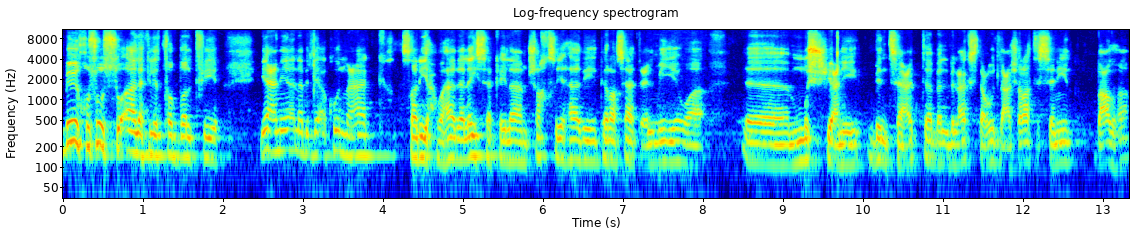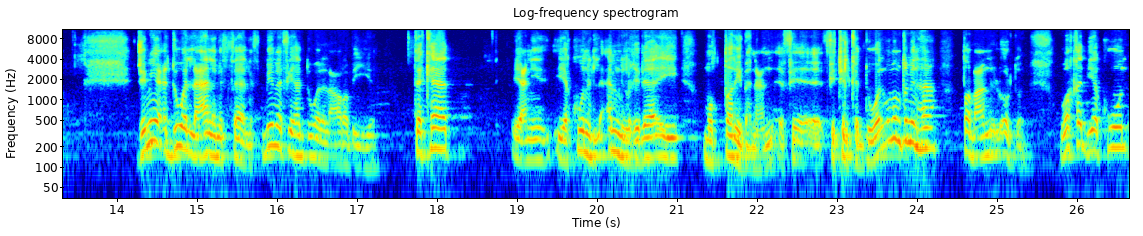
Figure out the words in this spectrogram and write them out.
بخصوص سؤالك اللي تفضلت فيه يعني أنا بدي أكون معك صريح وهذا ليس كلام شخصي هذه دراسات علمية و آه، مش يعني بنت ساعدتها بل بالعكس تعود لعشرات السنين بعضها. جميع دول العالم الثالث بما فيها الدول العربية تكاد يعني يكون الأمن الغذائي مضطربا عن في, في تلك الدول ومن ضمنها طبعا الأردن. وقد يكون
